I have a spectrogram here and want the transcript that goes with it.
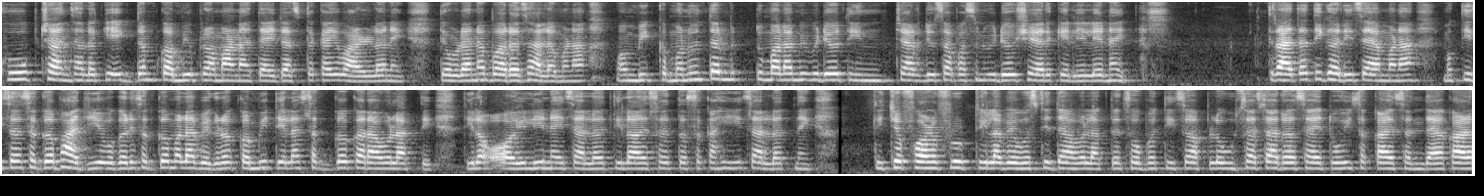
खूप छान झालं की एकदम कमी प्रमाणात आहे जास्त काही वाढलं नाही. तेवढ्यानं बरं झालं म्हणा. मग मी म्हणून तर तुम्हाला मी व्हिडिओ तीन चार दिवसापासून व्हिडिओ शेअर केलेले नाहीत. तर आता ती घरीच आहे म्हणा. मग तिचं सगळं भाजी वगैरे सगळं मला वेगळं कमी तेला सगळं करावं लागते. तिला ऑइली नाही चालत तिला असं तसं काहीही चालत नाही. तिचे फळ फ्रूट तिला व्यवस्थित द्यावं लागतं. सोबत तिचं आपलं उसाचा रस आहे तोही सकाळ संध्याकाळ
